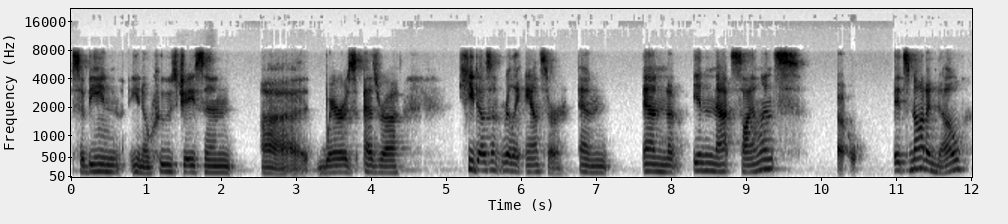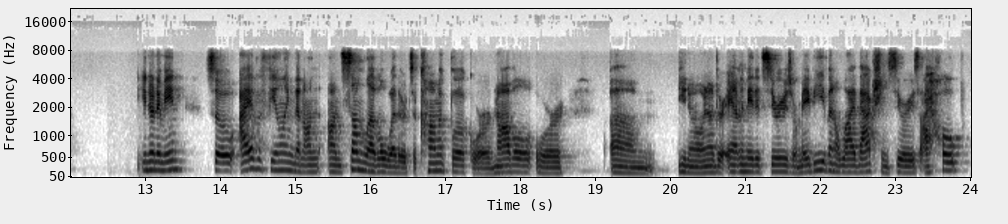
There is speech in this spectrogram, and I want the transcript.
Sabine? You know, who's Jacen? Uh, where's Ezra? He doesn't really answer. And and in that silence, uh, it's not a no. You know what I mean? So I have a feeling that on on some level, whether it's a comic book or a novel or um, you know another animated series or maybe even a live action series, I hope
